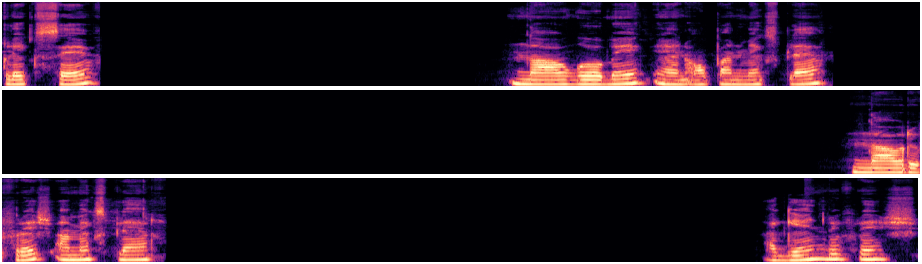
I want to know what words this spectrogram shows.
click save. Now go back and open MX Player now refresh a MX Player again refresh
